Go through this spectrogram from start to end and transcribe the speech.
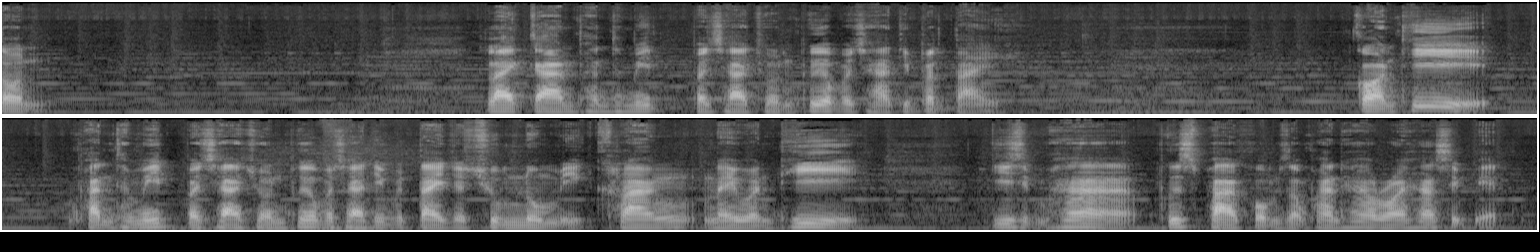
ต้น รายการพันธมิตรประชาชนเพื่อประชาธิปไตย ก่อนที่พันธมิตรประชาชนเพื่อประชาธิปไตยจะชุมนุมอีกครั้งในวันที่ 25 พฤษภาคม 2551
